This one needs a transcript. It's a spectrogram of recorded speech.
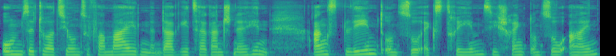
um Situationen zu vermeiden. Denn da geht es ja ganz schnell hin. Angst lähmt uns so extrem, sie schränkt uns so ein.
